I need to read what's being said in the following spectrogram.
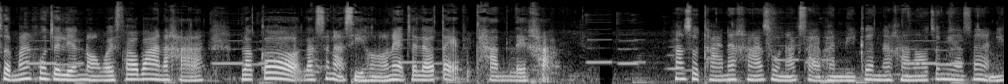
ส่วนมากคนจะเลี้ยงน้องไว้เฝ้าบ้านนะคะ แล้วก็ลักษณะสีของน้องเนี่ยจะแล้วแต่พันธุ์เลยค่ะพันสุดท้ายนะคะสุนัขสายพันธุ์บีเกิลนะคะน้องจะมีลักษณะนิ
